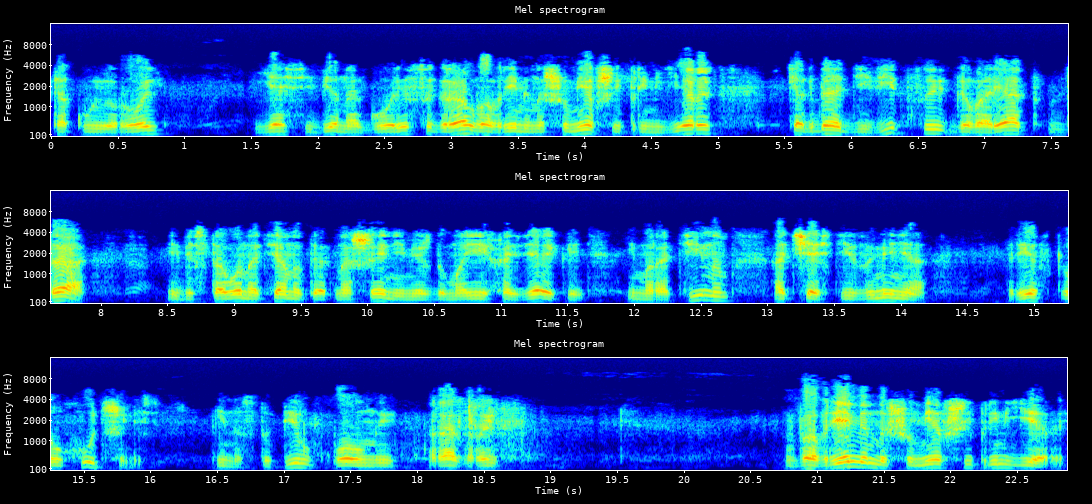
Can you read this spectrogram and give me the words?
какую роль я себе на горе сыграл во время нашумевшей премьеры, когда девицы говорят «да», и без того натянутые отношения между моей хозяйкой и Маратином, отчасти из-за меня, резко ухудшились, и наступил полный разрыв. Во время нашумевшей премьеры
